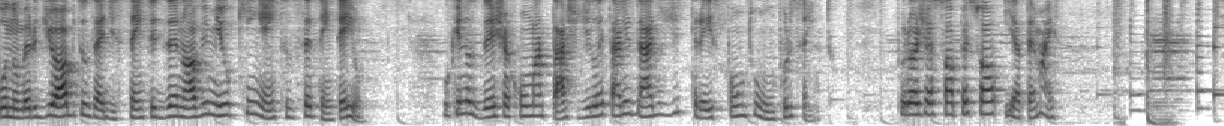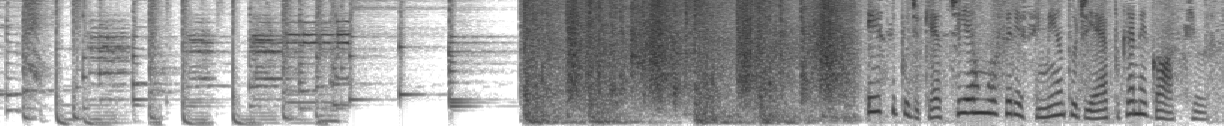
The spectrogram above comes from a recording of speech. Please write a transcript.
O número de óbitos é de 119.571, o que nos deixa com uma taxa de letalidade de 3,1%. Por hoje é só, pessoal, e até mais! Esse podcast é um oferecimento de Época Negócios.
